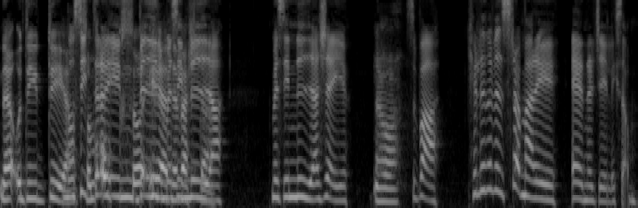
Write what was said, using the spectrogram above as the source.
Nej och det är ju det De som sitter där i en också bil är med det sin, värsta. nya, med sin nya tjej. Ja, Så bara, Karolina Widerström här i Energy liksom.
